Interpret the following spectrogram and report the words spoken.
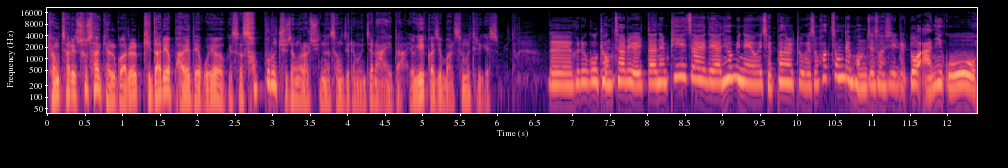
경찰의 수사 결과를 기다려 봐야 되고요. 그래서 섣부른 주장을 할 수 있는 성질의 문제는 아니다. 여기까지 말씀을 드리겠습니다. 네, 그리고 경찰이 일단은 피해자에 대한 혐의 내용이 재판을 통해서 확정된 범죄 사실도 아니고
